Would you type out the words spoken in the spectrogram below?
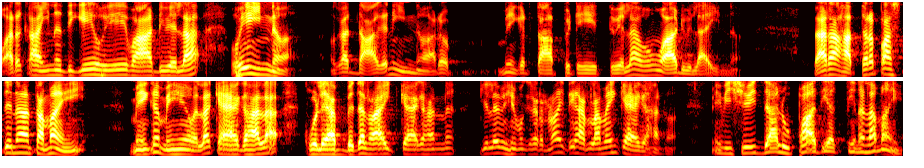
අර කයින දිගේ ඔහේ වාඩි වෙලා ඔය ඉන්නවා. මොකක් දාගෙන ඉන්නවා. අර මේකට තාප්පෙට හේතු වෙලා ඔහොම වාඩි වෙලා ඉන්නවා. අර හතර පස් දෙනා තමයි මේක මෙහෙවලා කෑ ගහලා කොලයක් බෙදලා රයිට් කෑ ගහන්න කියලා මෙහෙම කරනවා. ඉතින් අර ළමයින් කෑ ගහනවා. මේ විශ්වවිද්‍යාල උපාධියක් තියෙන ළමයි.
